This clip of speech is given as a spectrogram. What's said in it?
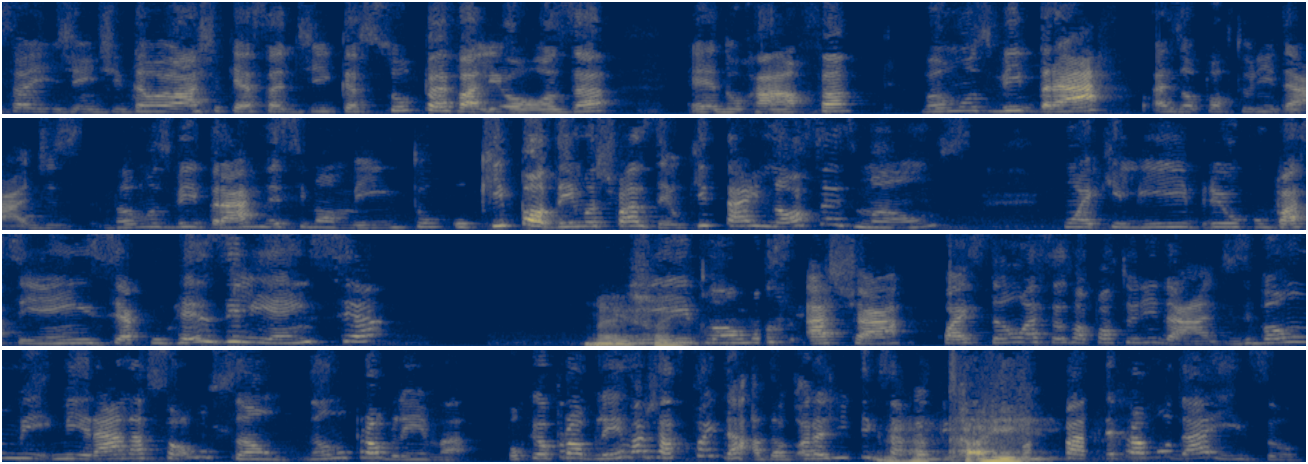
isso aí, gente. Então, eu acho que essa dica super valiosa é do Rafa. Vamos vibrar as oportunidades, vamos vibrar nesse momento o que podemos fazer, o que está em nossas mãos, com equilíbrio, com paciência, com resiliência. É isso aí. E vamos achar quais são essas oportunidades. E vamos mirar na solução, não no problema. Porque o problema já foi dado. Agora a gente tem que saber já o que tá pode fazer para mudar isso.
